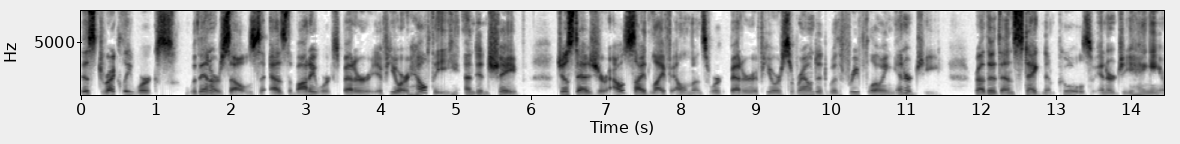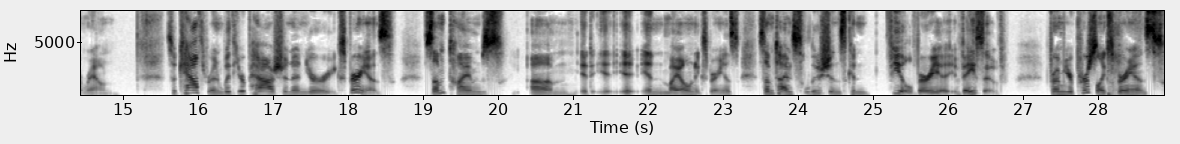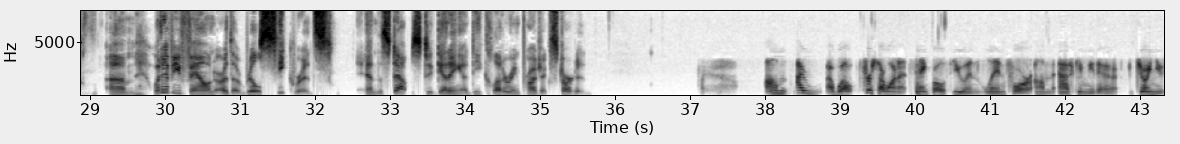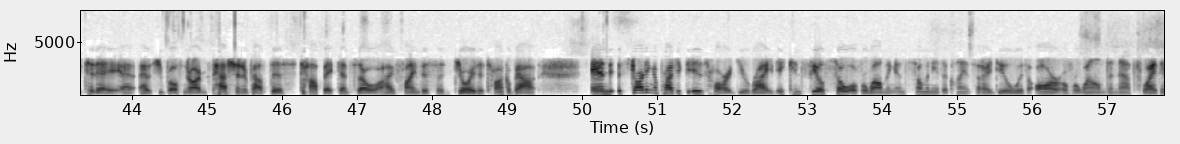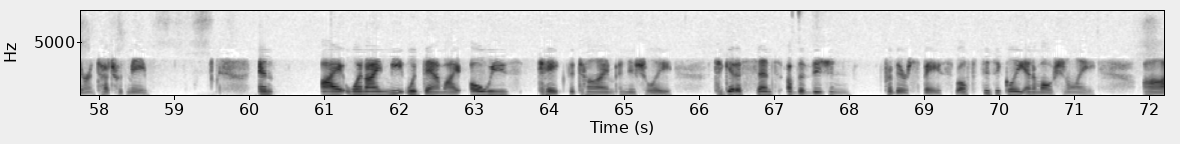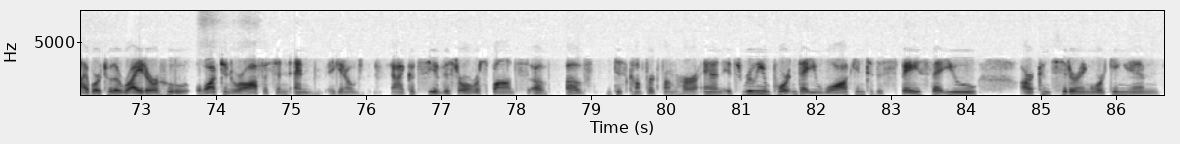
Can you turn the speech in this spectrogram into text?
This directly works within ourselves as the body works better if you are healthy and in shape, just as your outside life elements work better if you are surrounded with free flowing energy rather than stagnant pools of energy hanging around. So, Catherine, with your passion and your experience, sometimes, um, it, it, it, in my own experience, sometimes solutions can feel very evasive. From your personal experience, um, what have you found are the real secrets and the steps to getting a decluttering project started? Um, I well, first I want to thank both you and Lynn for um, asking me to join you today. As you both know, I'm passionate about this topic, and so I find this a joy to talk about. And starting a project is hard. You're right; it can feel so overwhelming, and so many of the clients that I deal with are overwhelmed, and that's why they're in touch with me. And I, when I meet with them, I always take the time initially to get a sense of the vision for their space, both physically and emotionally. Uh, I worked with a writer who walked into her office and, and you know, I could see a visceral response of, of discomfort from her. And it's really important that you walk into the space that you are considering working in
